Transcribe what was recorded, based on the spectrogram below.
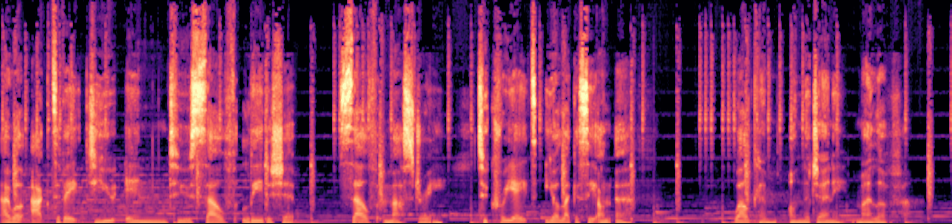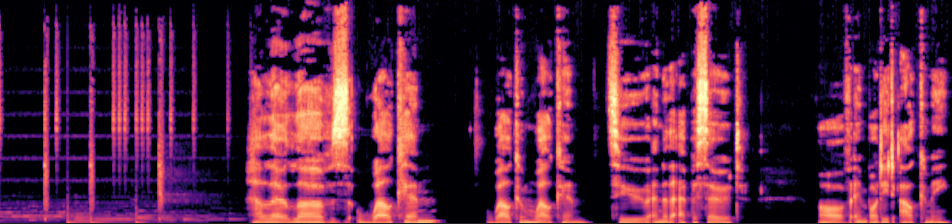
I will activate you into self leadership, self mastery to create your legacy on earth. Welcome on the journey, my love. Hello, loves. Welcome, welcome, welcome to another episode of Embodied Alchemy.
